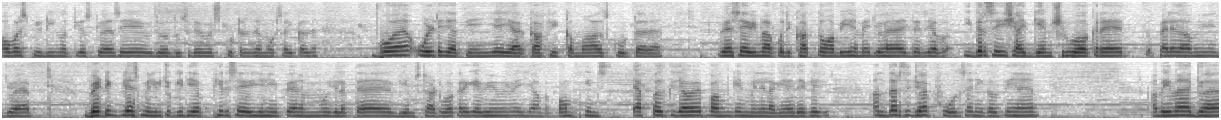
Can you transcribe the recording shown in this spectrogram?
ओवर स्पीडिंग होती है, उसकी वजह से जो दूसरे स्कूटर हैं मोटरसाइकिल हैं, वो हैं, उल्ट जाती हैं। ये यार काफ़ी कमाल स्कूटर है। वैसे अभी मैं आपको दिखाता हूँ, अभी हमें जो है, इधर जब, इधर से ही शायद गेम शुरू हुआ करे, पहले तो हमें जो है वेटिंग प्लेस मिल चुकी थी, अब फिर से यहीं पर हमें, मुझे लगता है गेम स्टार्ट हुआ करेगी। अभी हमें यहाँ पर पम्पकिन एप्पल की जगह पम्पकिन मिलने लगे हैं। देखिए अंदर से जो है फूल से निकलते हैं। अभी मैं जो है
